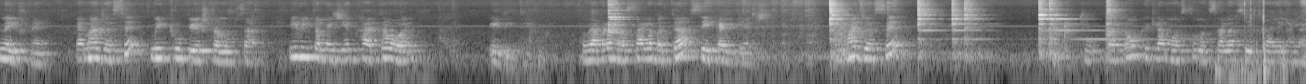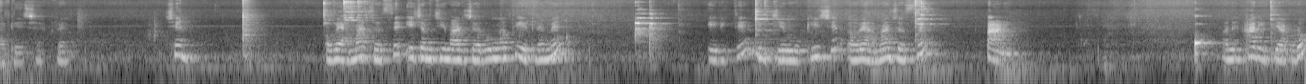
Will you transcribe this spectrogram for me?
નહીં ફ્રેન્ડ એમાં જશે મીઠું ટેસ્ટ અનુસાર. એવી તમે જે ખાતા હોય એ રીતે. હવે આપણા મસાલા બધા શેકાઈ ગયા છે. આમાં જશે જો, બતાવું કેટલા મસ્ત મસાલા શેકાયેલા લાગે છે ફ્રેન્ડ છે ને? હવે આમાં જશે, એ ચમચી મારી જરૂર નથી એટલે મેં એ રીતે નીચે મૂકી છે હવે આમાં જશે પાણી. અને આ રીતે આપણો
